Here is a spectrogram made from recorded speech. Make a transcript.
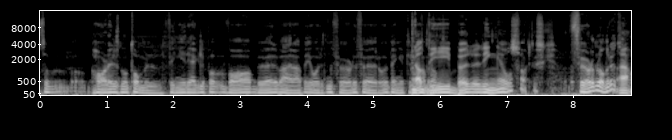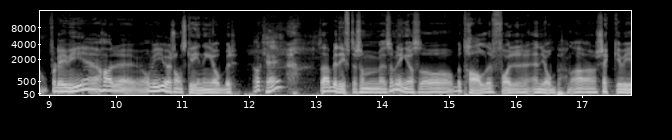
så har de liksom noen tommelfingerregler på hva bør være i orden før du fører over penger til Ja, de bør ringe oss, faktisk. Før de låner ut? Ja, fordi vi har Og vi gjør sånn screeningjobber. Ok. Så det er bedrifter som, som ringer oss og betaler for en jobb. Da sjekker vi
